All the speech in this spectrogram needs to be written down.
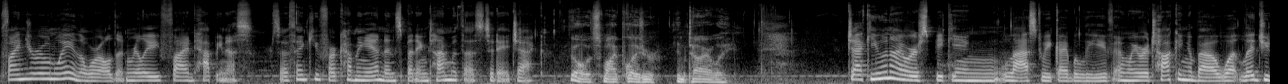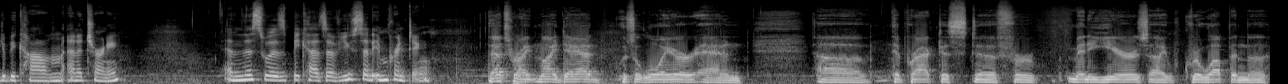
find your own way in the world and really find happiness. So thank you for coming in and spending time with us today, Jack. Oh, it's my pleasure entirely. Jack, you and I were speaking last week, I believe, and we were talking about what led you to become an attorney. And this was because of, you said imprinting. That's right. My dad was a lawyer and uh, had practiced uh, for many years. I grew up in the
